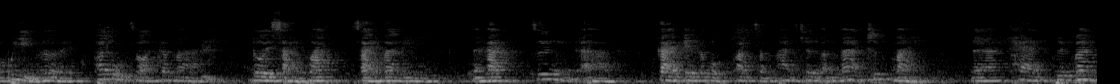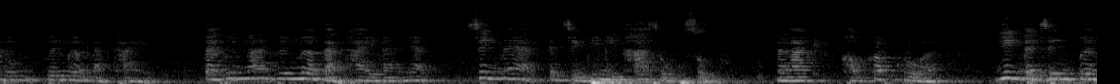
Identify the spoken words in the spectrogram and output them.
ของผู้หญิงเลย เพราะถูกสอนกันมาโดยสายวัดสายบาลีนะคะซึ่งกลายเป็นระบบความสัมพันธ์เชิงอำนาจชุดใหม่นะคะแทนพื้นบ้านพื้นพื้นเมืองแบบไทย แต่พื้นบ้านพื้นเมืองแบบไทยนั้นเนี่ยสิ้นแม่เป็นสิ่งที่มีค่าสูงสุดนะคะของครอบครัว ยิ่งเป็นสิ้นเปื้อน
